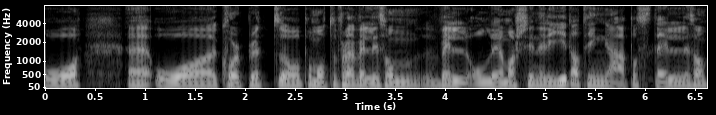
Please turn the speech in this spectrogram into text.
og, og corporate. og på en måte, For det er veldig sånn velolja maskineri. Ting er på stell. liksom.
